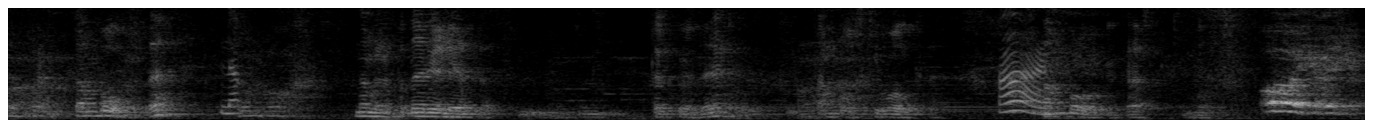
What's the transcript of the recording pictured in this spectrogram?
Это про Тамбов же, да? Да. Нам же подарили этот такой, да? Тамбовский волк-то. С А, Тамбова как раз таки был. Ой-ой-ой.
